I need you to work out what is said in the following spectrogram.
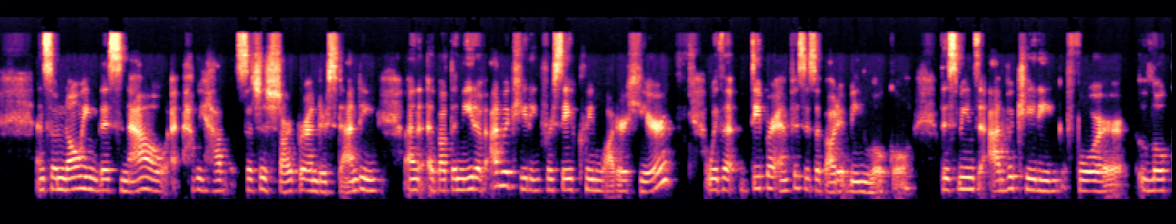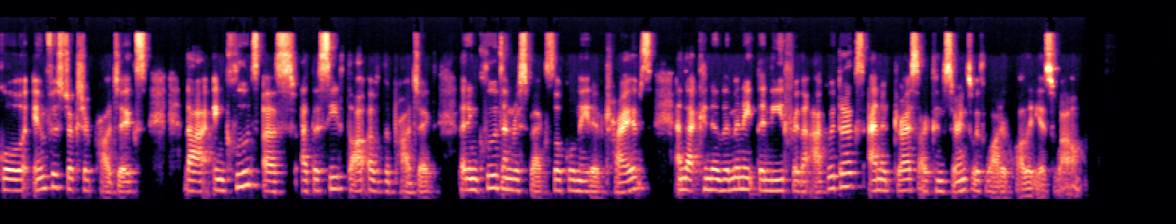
And so, knowing this now, we have such a sharper understanding about the need of advocating for safe, clean water here with a deeper emphasis about it being local. This means advocating for local infrastructure projects that includes us at the seed thought of the project, that includes and respects local native tribes, and that can eliminate the need for the aqueducts and address our concerns with water quality as well.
